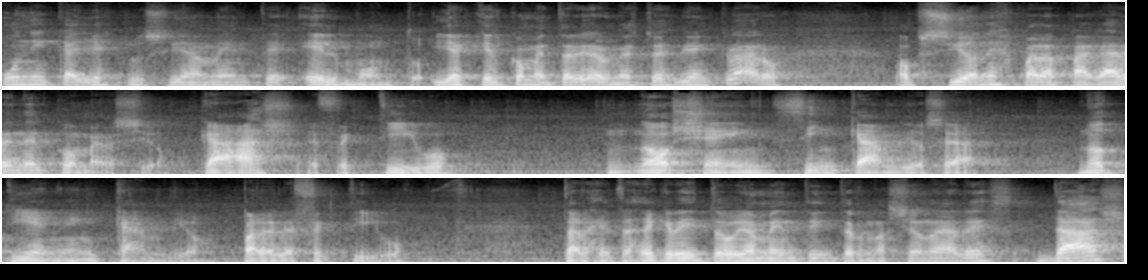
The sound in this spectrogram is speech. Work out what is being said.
única y exclusivamente el monto. Y aquí el comentario de Ernesto es bien claro. Opciones para pagar en el comercio. Cash, efectivo, no chain, sin cambio, o sea, no tienen cambio para el efectivo. Tarjetas de crédito obviamente internacionales, Dash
